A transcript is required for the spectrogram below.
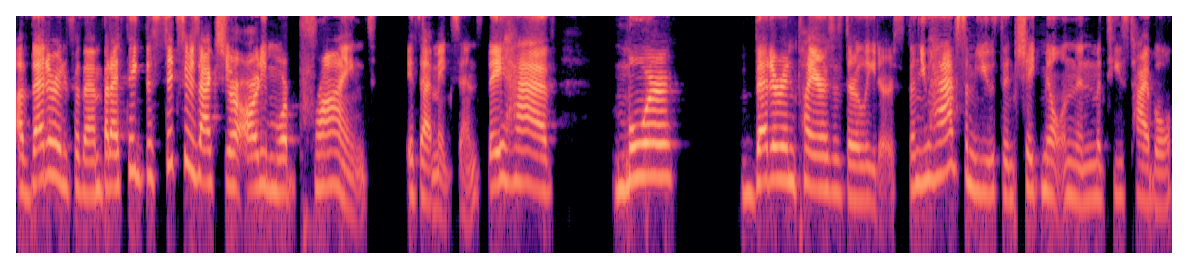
a veteran for them. But I think the Sixers actually are already more primed, if that makes sense. They have more veteran players as their leaders. Then you have some youth in Shake Milton and Matisse Thybulle,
